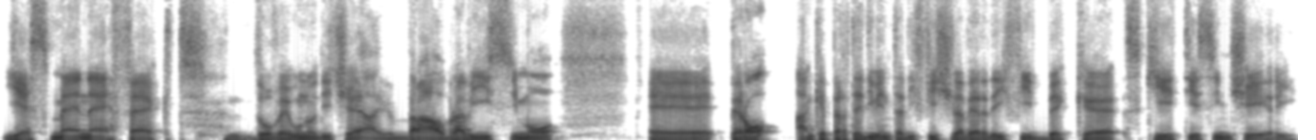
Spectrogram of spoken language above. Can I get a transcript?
yes man effect dove uno dice, ah, bravo, bravissimo, eh, però anche per te diventa difficile avere dei feedback schietti e sinceri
